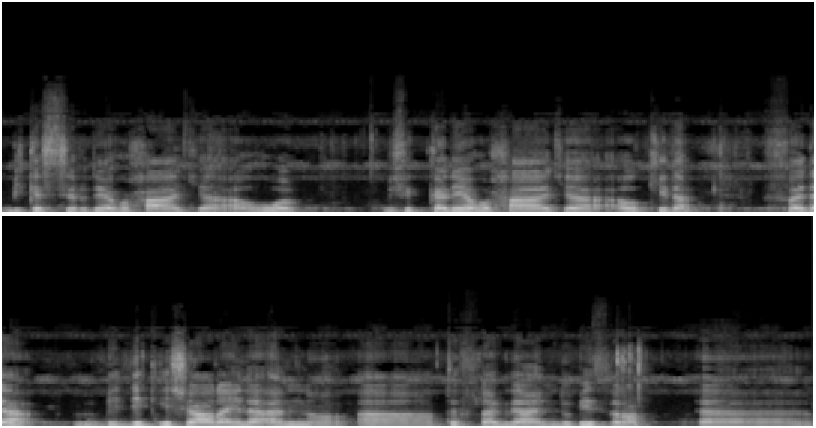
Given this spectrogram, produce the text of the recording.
بيكسر له حاجة أو هو بفك له حاجة أو كده فده بيديك إشارة إلى أنه آه طفلك ده عنده بذرة آه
